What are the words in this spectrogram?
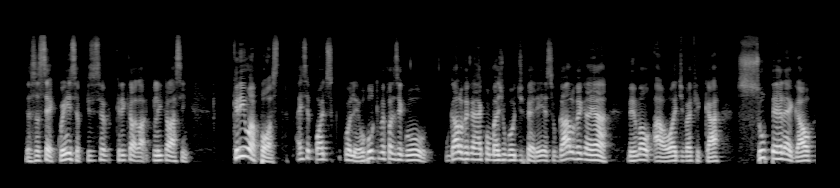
dessa sequência, porque você clica lá, clica lá assim, cria uma aposta. Aí você pode escolher: o Hulk vai fazer gol, o Galo vai ganhar com mais de um gol de diferença, o Galo vai ganhar. Meu irmão, a odd vai ficar super legal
